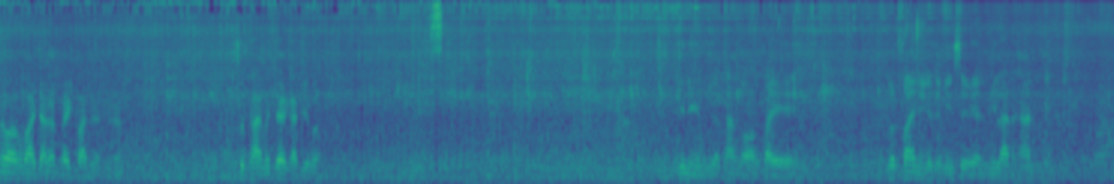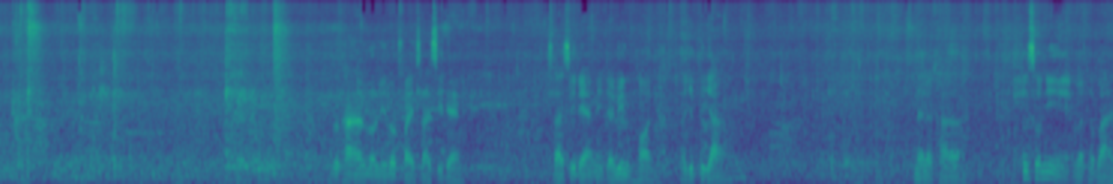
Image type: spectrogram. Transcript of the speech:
นว่าครูบาจานั้นไปก่อนนะสุดท้ายไม่เจอกันอยู่บ่ที่นี่มันจะทางออกไป รถไฟนี่ก็จะมีเซเว่นมีร้านอาหารนี่สถานรถนี้รถไฟสายสีแดง สายสีแดงนี่จะวิ่งหอดอยุธยา ในราคาคือโซนี่รัฐบาล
